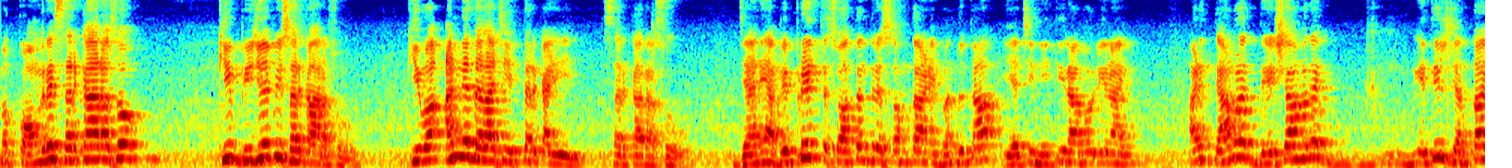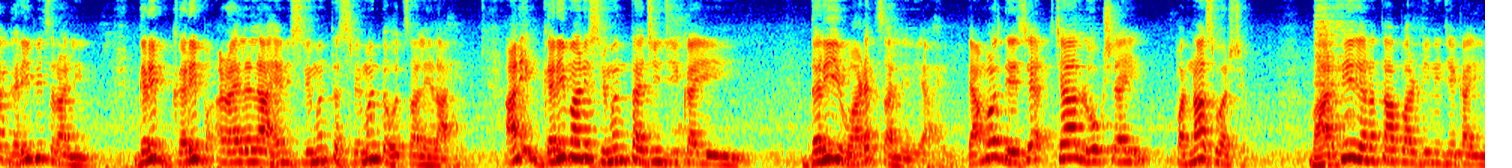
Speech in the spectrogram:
मग काँग्रेस सरकार असो की बी जे पी सरकार असो किंवा अन्य दलाची इतर काही सरकार असो ज्याने अभिप्रेत स्वातंत्र्य समता आणि बंधुता याची नीती राबवली नाही. आणि त्यामुळे देशामध्ये येथील जनता गरीबीच राहिली. गरीब गरीब राहिलेला आहे आणि श्रीमंत श्रीमंत होत चाललेला आहे. आणि गरीब आणि श्रीमंताची जी काही दरी वाढत चाललेली आहे त्यामुळे देशाच्या लोकशाही पन्नास वर्ष भारतीय जनता पार्टीने जे काही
